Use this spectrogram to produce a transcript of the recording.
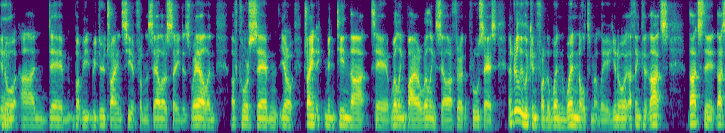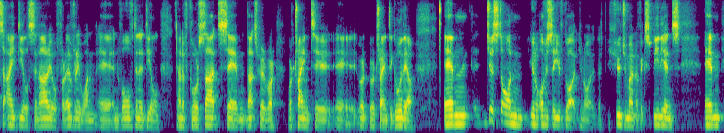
you mm. know, and um, but we, we do try and see it from the seller side as well, and of course, um, you know, trying to maintain that uh, willing buyer, willing seller throughout the process, and really looking for the win-win ultimately. You know, I think that that's that's the that's the ideal scenario for everyone uh, involved in a deal, and of course, that's um, that's where we're we're trying to uh, we're, we're trying to go there. Um, just on, you know, obviously you've got, you know, a huge amount of experience um,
